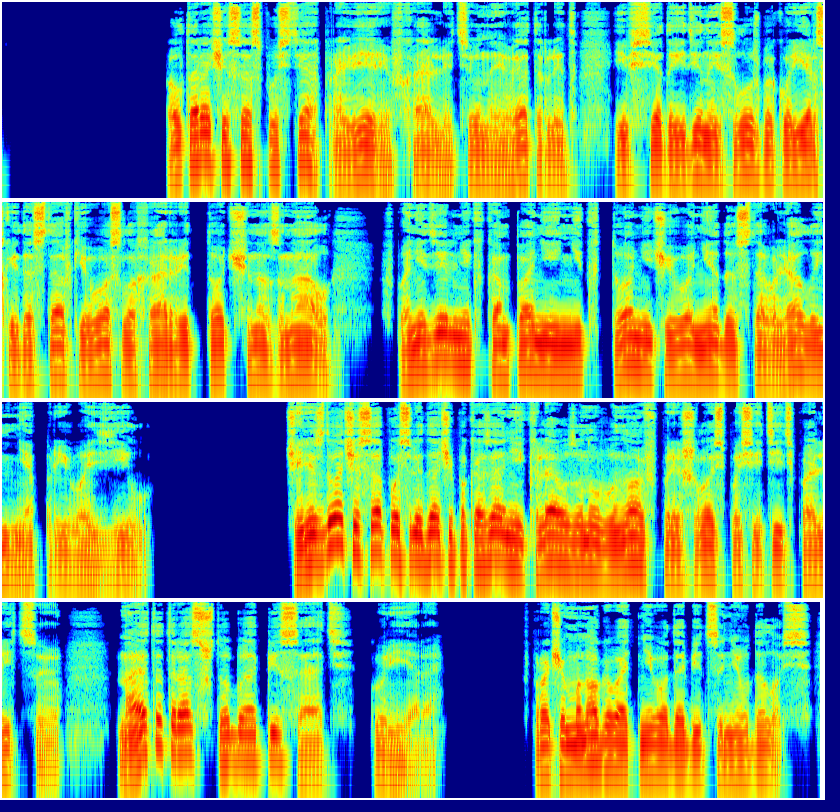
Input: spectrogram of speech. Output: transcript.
Полтора часа спустя, проверив Халли, Тюна и Ветерлит и все до единой службы курьерской доставки в Осло, Харри точно знал — в понедельник компании никто ничего не доставлял и не привозил. Через два часа после дачи показаний Кляузену вновь пришлось посетить полицию, на этот раз, чтобы описать курьера. Впрочем, многого от него добиться не удалось.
